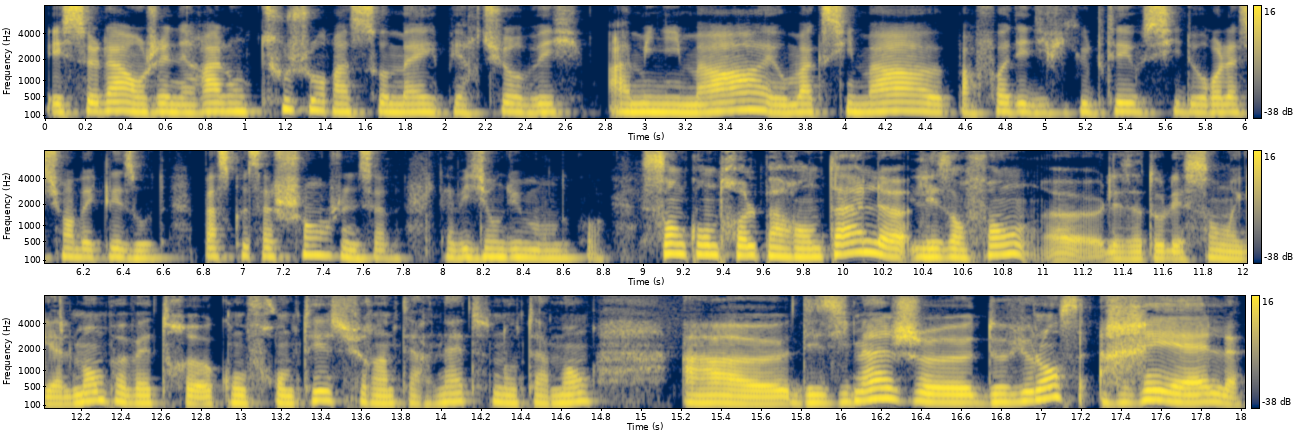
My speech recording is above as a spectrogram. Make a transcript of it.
Et ceux-là en général ont toujours un sommeil perturbé à minima et au maximum euh, parfois des difficultés aussi de relation avec les autres, parce que ça change la vision du monde. Quoi. Sans contrôle parental, les enfants, euh, les adolescents également, peuvent être euh, confrontés sur Internet notamment à des images de violence réelles,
